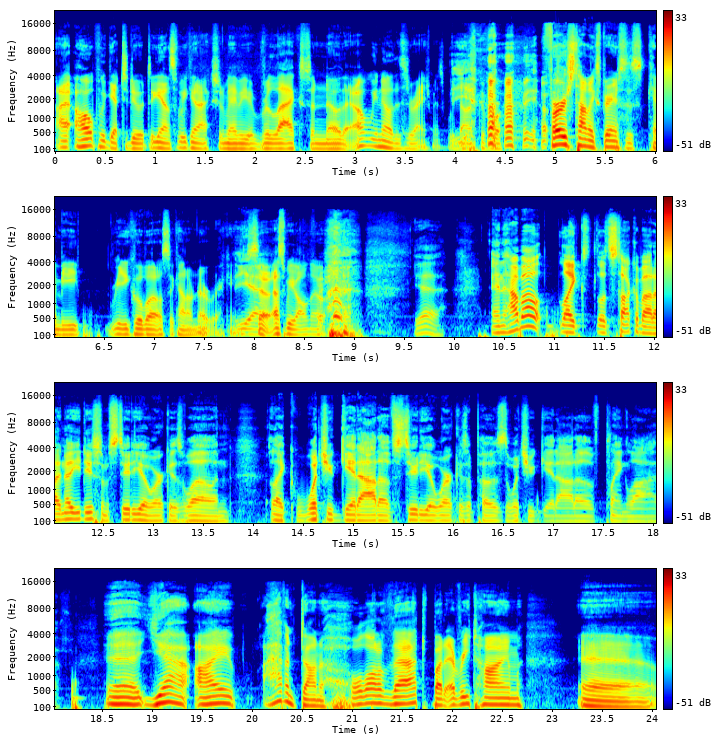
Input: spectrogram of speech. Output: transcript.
I, hope we get to do it again, so we can actually maybe relax and know that oh, we know these arrangements. We've done it before. Yeah. First time experiences can be really cool, but also kind of nerve wracking. Yeah. So as we all know. Yeah. And how about like let's talk about I know you do some studio work as well and like what you get out of studio work as opposed to what you get out of playing live. Uh, yeah, I I haven't done a whole lot of that, but every time uh,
